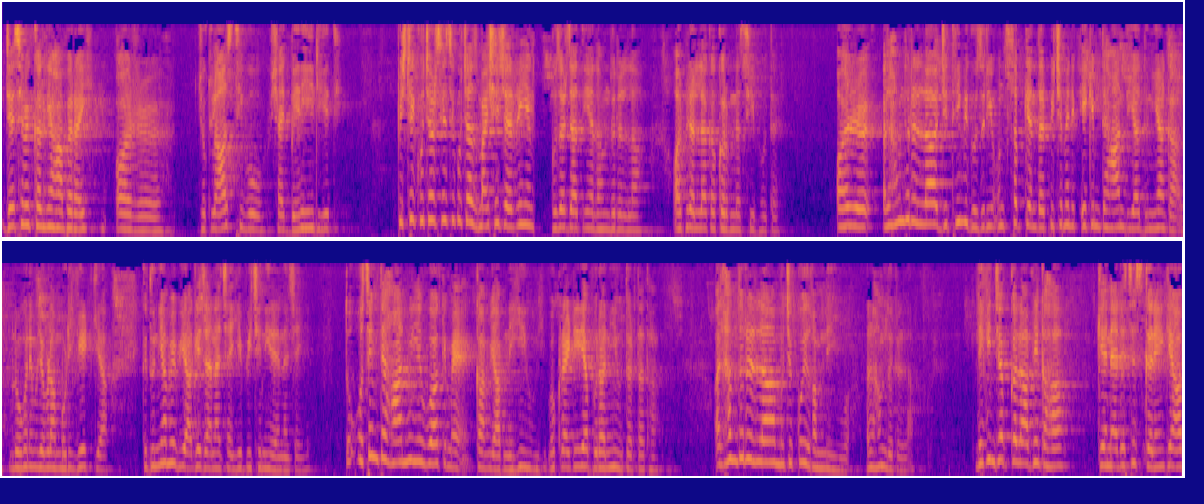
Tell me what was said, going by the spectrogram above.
جیسے میں کل یہاں پر آئی اور جو کلاس تھی، وہ شاید میرے ہی لیے تھی۔ پچھلے کچھ عرصے سے کچھ آزمائشیں چل رہی ہیں، گزر جاتی ہیں الحمد للہ اور پھر اللہ کا قرب نصیب ہوتا ہے۔ اور الحمد للہ جتنی بھی گزری ان سب کے اندر پیچھے میں نے ایک امتحان دیا دنیا کا۔ لوگوں نے مجھے بڑا موٹیویٹ کیا کہ دنیا میں بھی آگے جانا چاہیے، پیچھے نہیں رہنا چاہیے۔ تو اس امتحان میں یہ ہوا کہ میں کامیاب نہیں ہوئی، وہ کرائٹیریا پورا نہیں اترتا تھا۔ الحمد للہ مجھے کوئی غم نہیں ہوا۔ الحمد للہ لیکن جب کل آپ نے کہا کہ انالیس کریں کہ آپ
